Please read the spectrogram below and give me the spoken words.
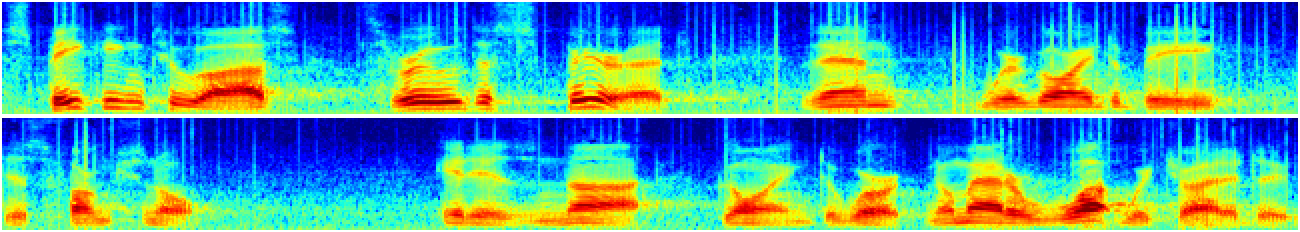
speaking to us through the Spirit, then we're going to be dysfunctional. It is not going to work, no matter what we try to do,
